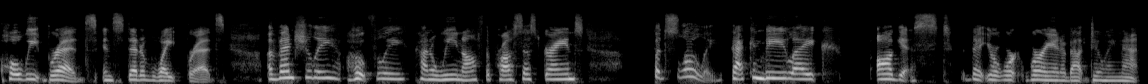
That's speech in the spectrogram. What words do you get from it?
whole wheat breads instead of white breads. Eventually hopefully kind of wean off the processed grains but slowly. That can be like august that you're wor worrying about doing that.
